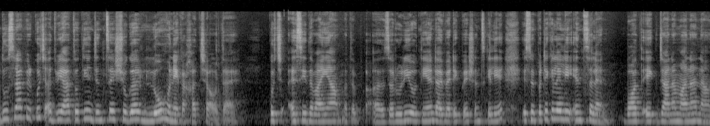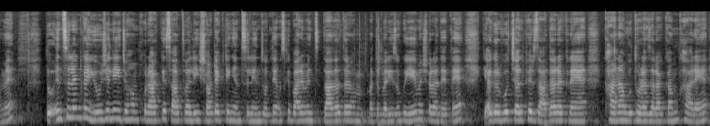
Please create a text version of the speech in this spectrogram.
दूसरा, फिर कुछ अद्वियात होती हैं जिनसे शुगर लो होने का ख़दशा होता है। कुछ ऐसी दवाइयाँ मतलब ज़रूरी होती हैं डायबिटिक पेशेंट्स के लिए। इसमें पर्टिकुलरली इंसुलिन बहुत एक जाना माना नाम है। तो इंसुलिन का यूजुअली जो हम खुराक के साथ वाली शॉर्ट एक्टिंग इंसुलिन होते हैं, उसके बारे में ज़्यादातर हम मतलब मरीज़ों को ये मशवरा देते हैं कि अगर वो चल फिर ज़्यादा रख रहे हैं, खाना वो थोड़ा ज़रा कम खा रहे हैं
